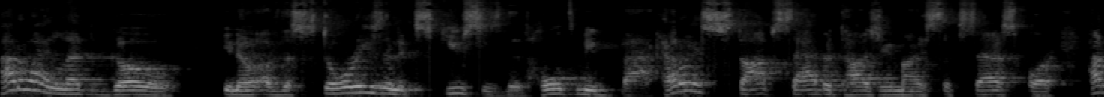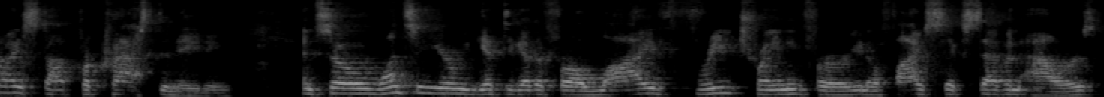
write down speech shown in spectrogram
How do I let go you know, of the stories and excuses that holds me back. How do I stop sabotaging my success or how do I stop procrastinating? And so once a year we get together for a live free training for, you know, five, six, seven hours.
